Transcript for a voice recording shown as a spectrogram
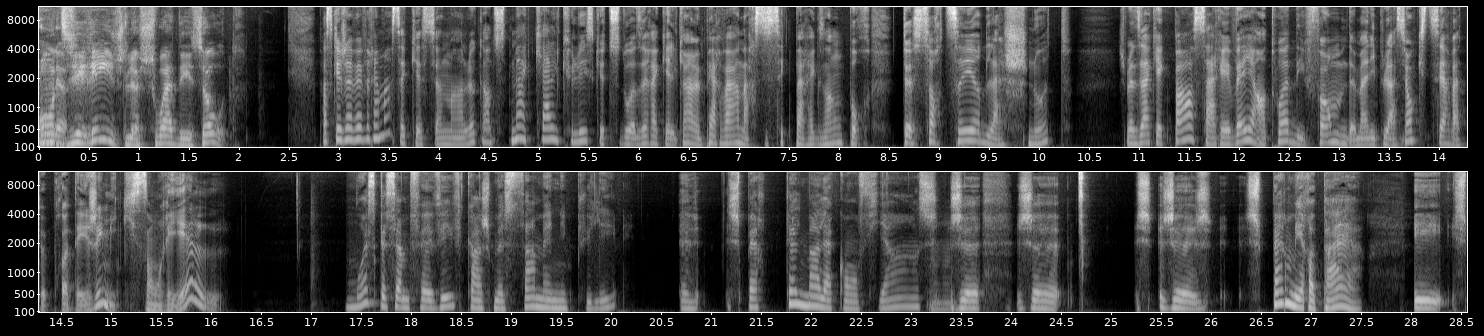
on dirige le choix des autres. Parce que j'avais vraiment ce questionnement-là. Quand tu te mets à calculer ce que tu dois dire à quelqu'un, un pervers narcissique, par exemple, pour te sortir de la chenoute, je me dis à quelque part, ça réveille en toi des formes de manipulation qui te servent à te protéger, mais qui sont réelles. Moi, ce que ça me fait vivre quand je me sens manipulée, euh, je perds tellement la confiance, Mhm. je, je, je, je, je- je perds mes repères. Et je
